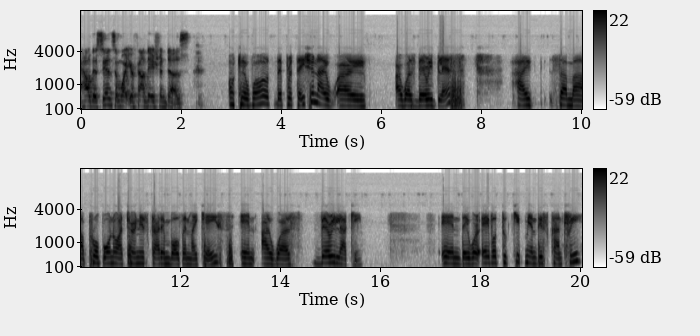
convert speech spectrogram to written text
how this ends and what your foundation does. Okay, well, the protection, I, I, I was very blessed. I some uh, pro bono attorneys got involved in my case, and I was very lucky. And they were able to keep me in this country,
